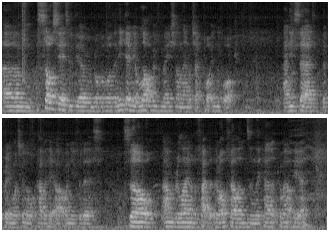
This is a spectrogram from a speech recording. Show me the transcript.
um, associated with the Aryan Brotherhood, and he gave me a lot of information on them, which I put in the book. And he said, they're pretty much going to have a hit out on you for this. So I'm relying on the fact that they're all felons and they can't come out here.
